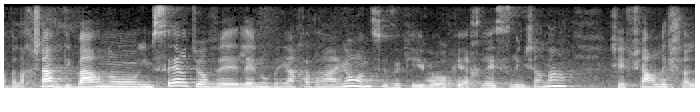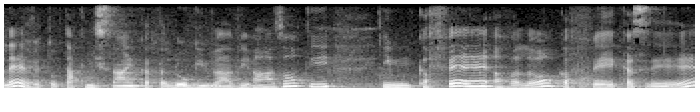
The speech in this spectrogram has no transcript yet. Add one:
אבל עכשיו דיברנו עם סרג'ו והעלינו ביחד רעיון, שזה כאילו, אוקיי, אחרי 20 שנה, שאפשר לשלב את אותה כניסה עם קטלוגים והאווירה הזאתי, עם קפה, אבל לא קפה כזה,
